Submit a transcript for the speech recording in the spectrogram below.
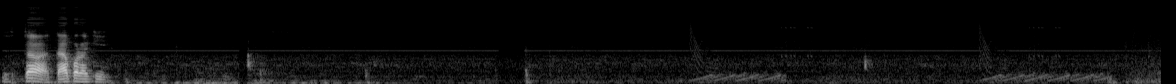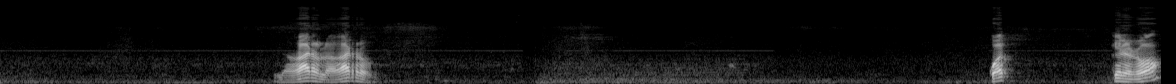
Estaba, estaba por aquí. Lo agarro, lo agarro. ¿What? ¿Qué le roba?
